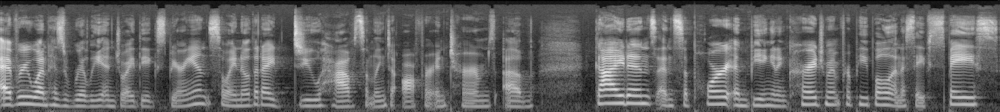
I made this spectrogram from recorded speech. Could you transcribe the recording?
everyone has really enjoyed the experience. So I know that I do have something to offer in terms of guidance and support and being an encouragement for people in a safe space.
